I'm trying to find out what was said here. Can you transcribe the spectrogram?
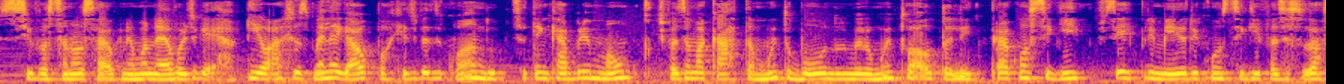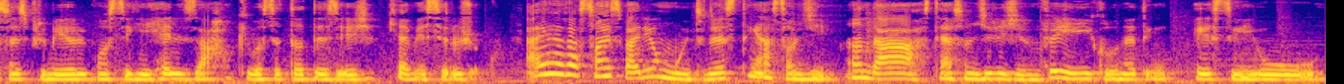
Se você não saiu com nenhuma névoa de guerra. E eu acho isso bem legal porque de vez em quando você tem que abrir mão de fazer uma carta muito boa, um número muito alto ali, para conseguir ser primeiro e conseguir fazer suas ações primeiro e conseguir realizar o que você tanto deseja, que é vencer o jogo. Aí as ações variam muito, né? Você tem a ação de andar, você tem a ação de dirigir um veículo, né? Tem esse, o,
